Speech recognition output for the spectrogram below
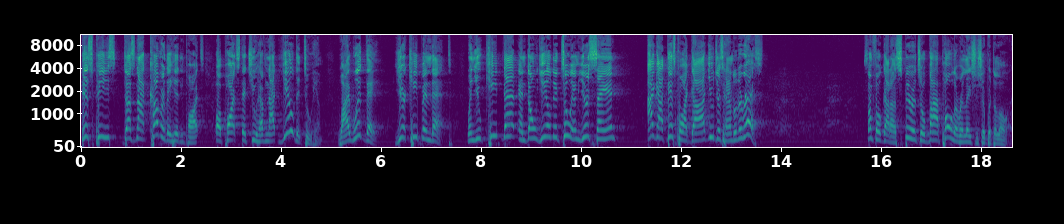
His peace does not cover the hidden parts or parts that you have not yielded to Him. Why would they? You're keeping that. When you keep that and don't yield it to Him, you're saying I got this part, God. You just handle the rest. Some folk got a spiritual bipolar relationship with the Lord.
